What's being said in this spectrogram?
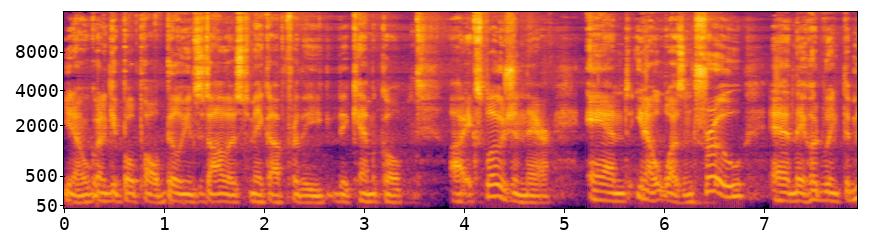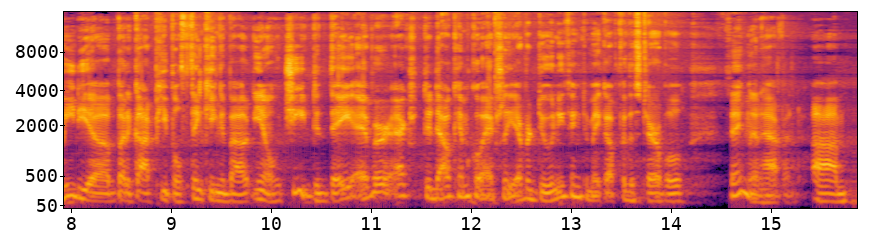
you know, we're going to give Bhopal billions of dollars to make up for the the chemical uh, explosion there." And you know, it wasn't true, and they hoodwinked the media, but it got people thinking about, you know, gee, did they ever actually, did Dow Chemical actually ever do anything to make up for this terrible thing that happened? Um,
